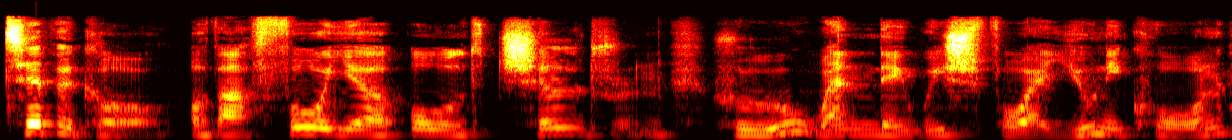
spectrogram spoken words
typical of our four year old children who, when they wish for a unicorn,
